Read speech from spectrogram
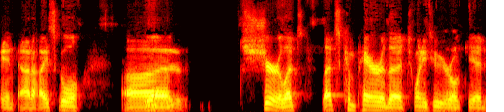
in out of high school. Uh, yeah. Sure, let's let's compare the 22 year old kid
